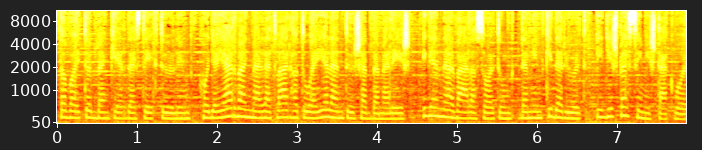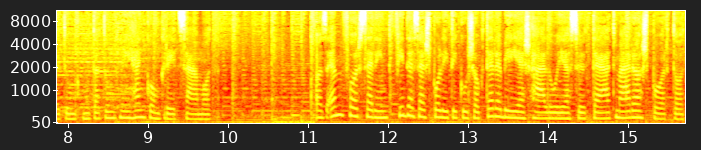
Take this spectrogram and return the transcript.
tavaly többen kérdezték tőlünk, hogy a járvány mellett várható-e jelentősebb emelés, igennel válaszoltunk, de mint kiderült, így is pessimisták voltunk, mutatunk néhány konkrét számot. Az M4 szerint fideszes politikusok terebélyes hálója szőtte át már a sportot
